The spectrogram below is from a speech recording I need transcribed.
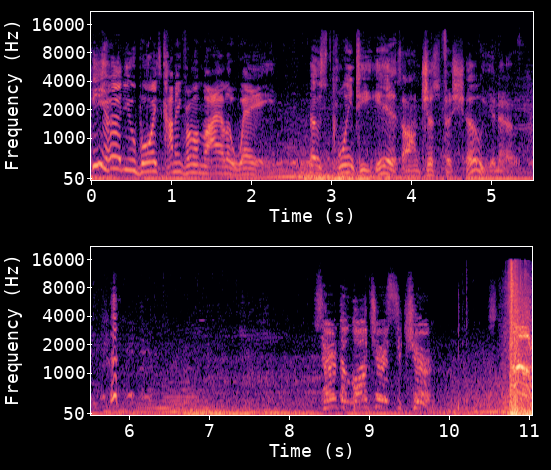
He heard you boys coming from a mile away. Those pointy ears aren't just for show, you know. Sir, the launcher is secure. Who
